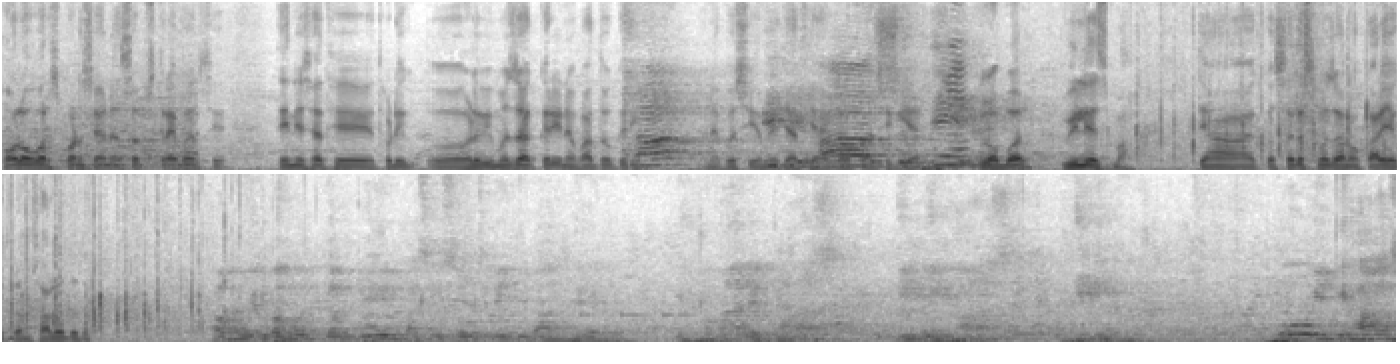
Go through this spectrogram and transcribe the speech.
ફોલોવર્સ પણ છે અને સબસ્ક્રાઈબર છે તેની સાથે થોડીક અ, હળવી મજાક કરીને વાતો કરી અને પછી અમે ત્યાંથી આગળ પહોંચી ગયા ગ્લોબલ વિલેજમાં ત્યાં એક સરસ મજાનો કાર્યક્રમ ચાલુ હતો और ये बहुत गंभीरता से सोचने की बात है कि हमारे पास इतिहास ही है वो इतिहास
